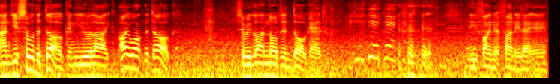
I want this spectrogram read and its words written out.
And you saw the dog, and you were like, "I want the dog." So we got a nodding dog head. you find it funny, don't you?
